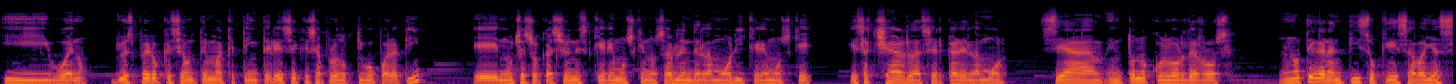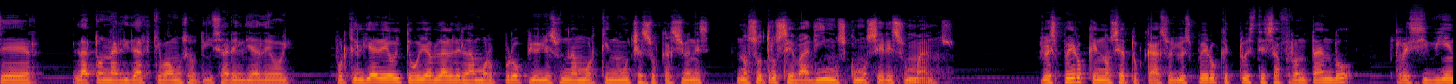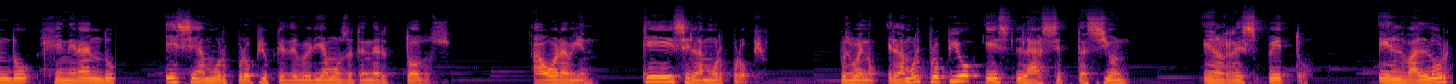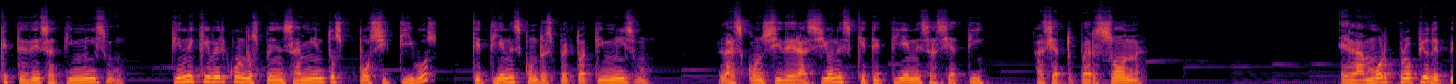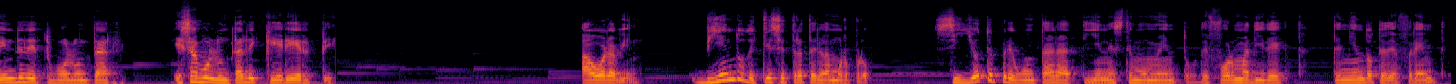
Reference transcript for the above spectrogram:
y bueno, yo espero que sea un tema que te interese, que sea productivo para ti. en muchas ocasiones queremos que nos hablen del amor y queremos que esa charla acerca del amor sea en tono color de rosa. No te garantizo que esa vaya a ser la tonalidad que vamos a utilizar el día de hoy. Porque el día de hoy te voy a hablar del amor propio y es un amor que en muchas ocasiones nosotros evadimos como seres humanos. Yo espero que no sea tu caso, yo espero que tú estés afrontando, recibiendo, generando ese amor propio que deberíamos de tener todos. Ahora bien, ¿qué es el amor propio? Pues bueno, el amor propio es la aceptación, el respeto, el valor que te des a ti mismo, tiene que ver con los pensamientos positivos que tienes con respecto a ti mismo, las consideraciones que te tienes hacia ti, hacia tu persona. El amor propio depende de tu voluntad, esa voluntad de quererte. Ahora bien, viendo de qué se trata el amor propio, si yo te preguntara a ti en este momento, de forma directa, teniéndote de frente,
